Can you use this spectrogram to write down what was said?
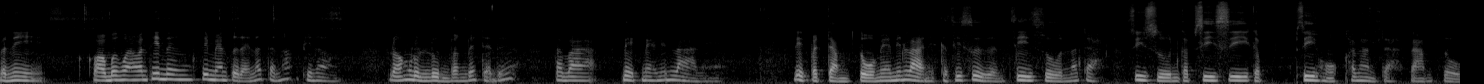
บัดนี้ก็เบิ่งว่าวันที่หนึ่งสิแม่นตัวใดเนาะจ๊ะเนาะพี่น้องร้องหลุ่นๆเบางเด้อจ้ะเด้อแต่ว่าเด็กแม่มิลาเนี่ยเด็กประจำตัวแม่มิลาเนี่ยก็สิซื้อสี่ศูนะจ๊ะ สี่ศูนย์กับสี่สี่กับสี่หกขนาดจ้ะสามตัว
